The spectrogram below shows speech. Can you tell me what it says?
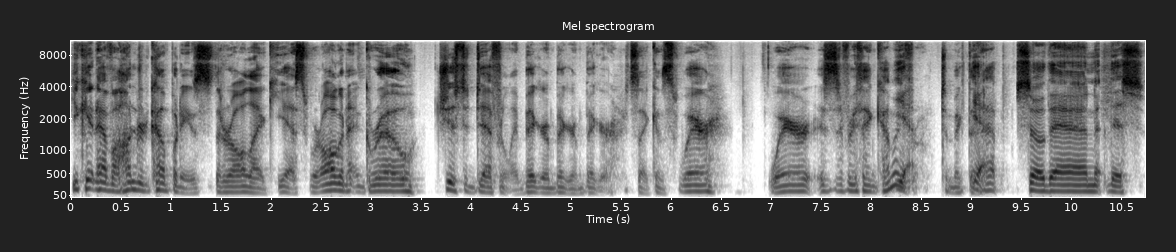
you can't have a hundred companies that are all like, yes, we're all going to grow just indefinitely, bigger and bigger and bigger. It's like, cause where where is everything coming Yeah. from to make that yeah. happen? So then this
